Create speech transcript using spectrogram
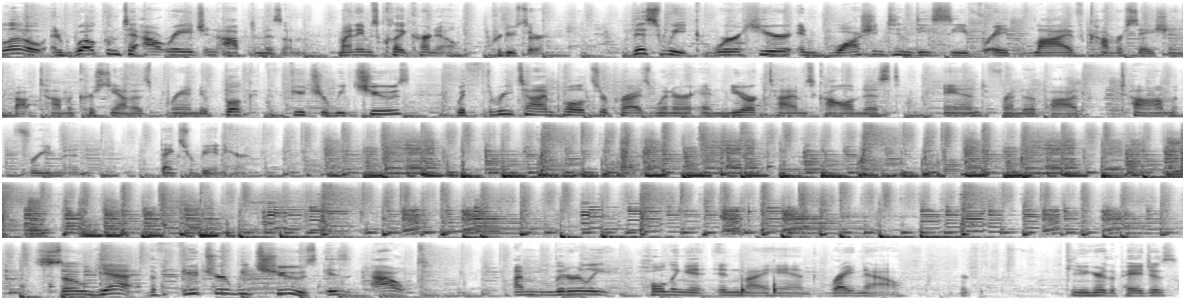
Hello, and welcome to Outrage and Optimism. My name is Clay Carnill, producer. This week, we're here in Washington, D.C. for a live conversation about Tom and Christiana's brand new book, The Future We Choose, with three time Pulitzer Prize winner and New York Times columnist and friend of the pod, Tom Friedman. Thanks for being here. So, yeah, the future we choose is out. I'm literally holding it in my hand right now. Can you hear the pages?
